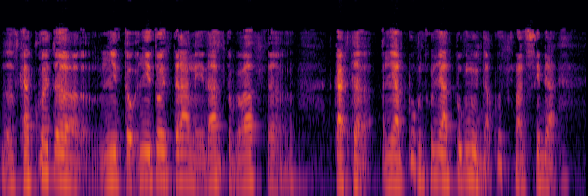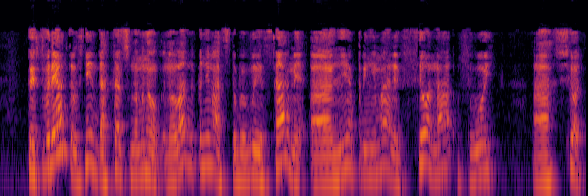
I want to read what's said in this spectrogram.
с какой-то не, то, не той стороны, да, чтобы вас как-то не, отпугнуть, не отпугнуть, допустим, от себя. То есть вариантов здесь достаточно много, но важно понимать, чтобы вы сами э, не принимали все на свой э, счет.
